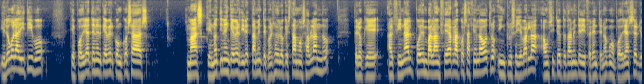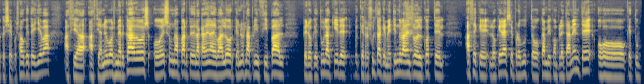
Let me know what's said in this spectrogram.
Y luego el aditivo, que podría tener que ver con cosas más que no tienen que ver directamente con eso de lo que estamos hablando, pero que al final pueden balancear la cosa hacia un lado otro, incluso llevarla a un sitio totalmente diferente, ¿no? Como podrían ser, yo qué sé, pues algo que te lleva hacia, hacia nuevos mercados o es una parte de la cadena de valor que no es la principal, pero que tú la quieres, que resulta que metiéndola dentro del cóctel hace que lo que era ese producto cambie completamente o que, tú,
